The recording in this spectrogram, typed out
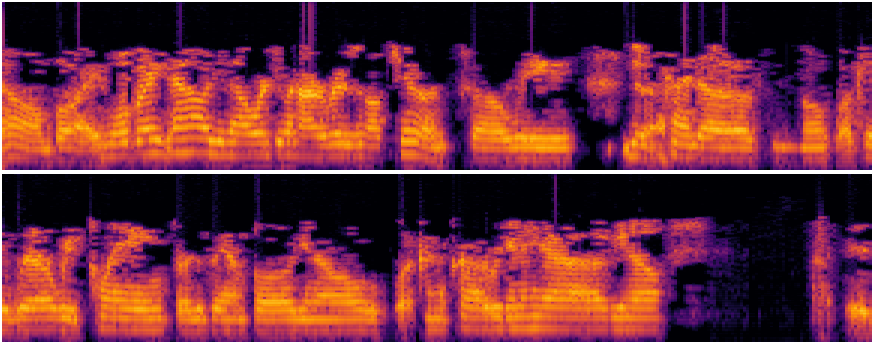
Oh boy. Well, right now, you know, we're doing our original tunes, so we yeah. kind of, you know, okay, where are we playing, for example, you know, what kind of crowd are we going to have, you know. It,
